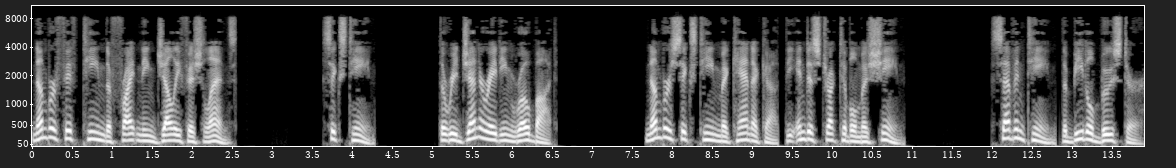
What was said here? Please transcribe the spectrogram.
Number 15 The Frightening Jellyfish Lens. 16. The Regenerating Robot. Number 16 Mechanica, the Indestructible Machine. 17 The Beetle Booster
